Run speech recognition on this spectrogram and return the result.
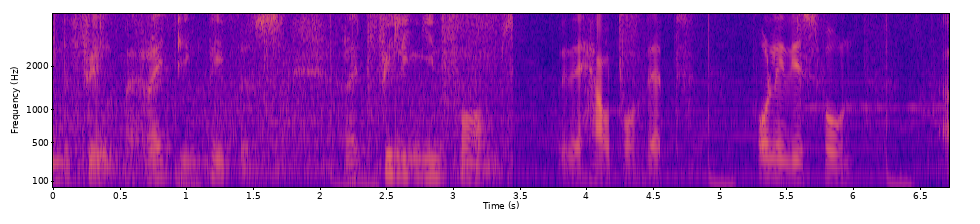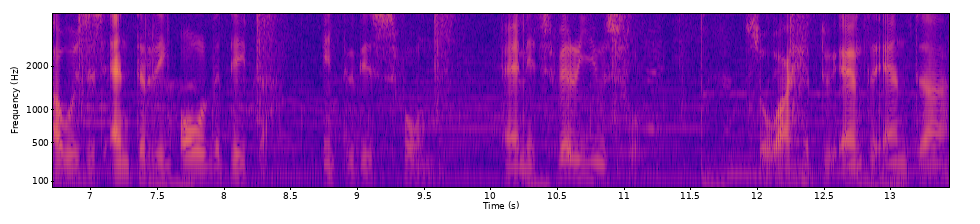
in the field by writing papers, right, filling in forms. With the help of that, only this phone, I was just entering all the data into this phone and it's very useful. So I had to enter, enter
